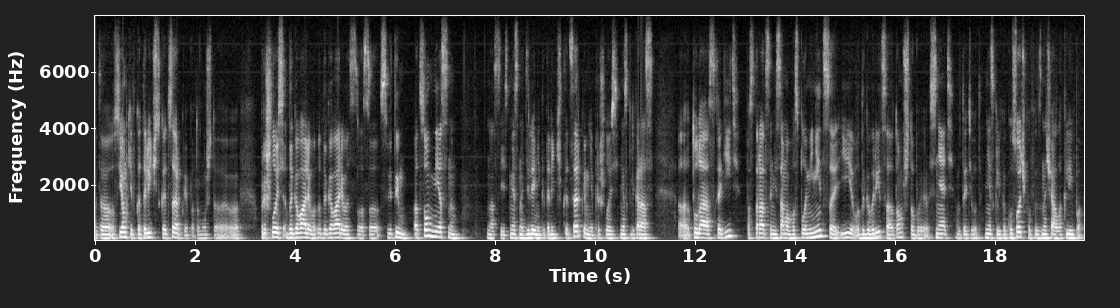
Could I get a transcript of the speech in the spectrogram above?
это съемки в католической церкви, потому что э, пришлось договариваться, договариваться со святым отцом местным. У нас есть местное отделение католической церкви, мне пришлось несколько раз Э, туда сходить, постараться не самовоспламениться и договориться о том, чтобы снять вот эти вот несколько кусочков из начала клипа.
